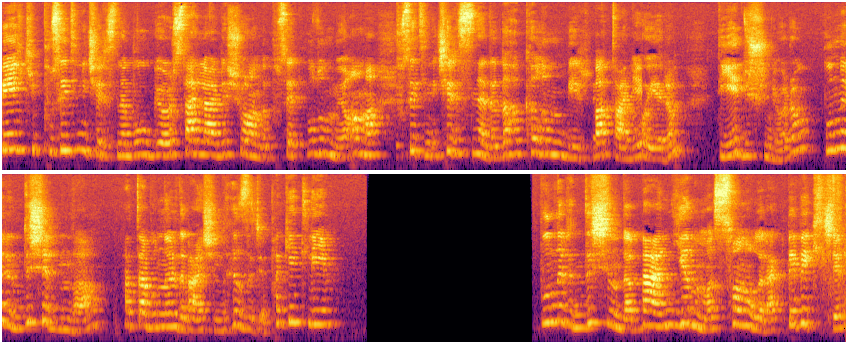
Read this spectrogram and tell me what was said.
Belki pusetin içerisine bu görsellerde şu anda puset bulunmuyor ama pusetin içerisine de daha kalın bir battaniye koyarım diye düşünüyorum. Bunların dışında hatta bunları da ben şimdi hızlıca paketleyeyim. Bunların dışında ben yanıma son olarak bebek için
